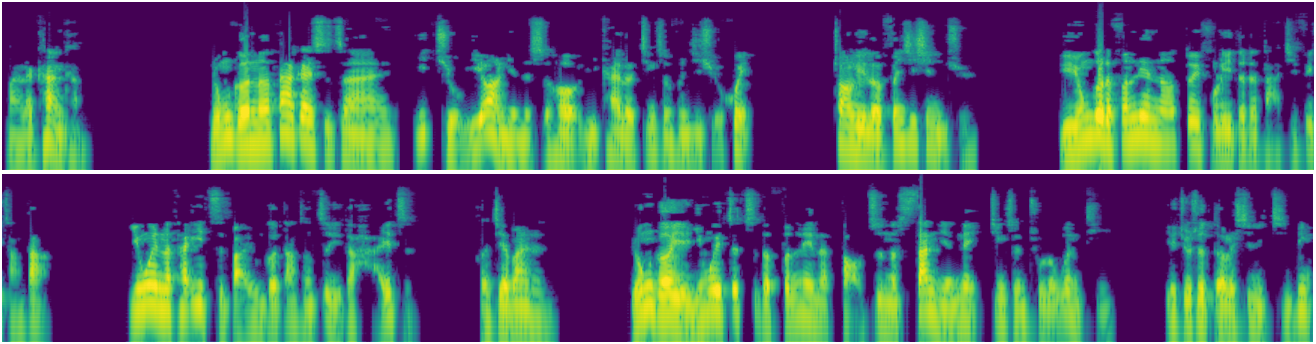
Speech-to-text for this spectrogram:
买来看看。荣格呢，大概是在一九一二年的时候离开了精神分析学会，创立了分析心理学。与荣格的分裂呢，对弗洛伊德的打击非常大，因为呢，他一直把荣格当成自己的孩子和接班人。荣格也因为这次的分裂呢，导致呢三年内精神出了问题，也就是得了心理疾病，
